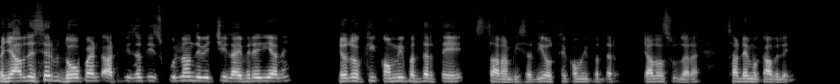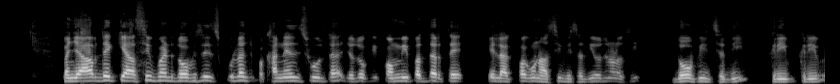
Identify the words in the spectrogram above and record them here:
ਪੰਜਾਬ ਦੇ ਸਿਰਫ 2.8% ਦੀ ਸਕੂਲਾਂ ਦੇ ਵਿੱਚ ਹੀ ਲਾਇਬ੍ਰੇਰੀਆਂ ਨੇ, ਜਦੋਂ ਕਿ ਕੌਮੀ ਪੱਧਰ ਤੇ 17% ਦੀ ਹੈ, ਉੱਥੇ ਕੌਮੀ ਪੱਧਰ ਜ਼ਿਆਦਾ ਸੁਧਾਰ ਹੈ ਸਾਡੇ ਮੁਕਾਬਲੇ। ਪੰਜਾਬ ਦੇ 81.2% ਦੀ ਸਕੂਲਾਂ 'ਚ ਪਖਾਨਿਆਂ ਦੀ ਸਹੂਲਤ ਹੈ, ਜਦੋਂ ਕਿ ਕੌਮੀ ਪੱਧਰ ਤੇ ਇਹ ਲਗਭਗ 79% ਉਹਦੇ ਨਾਲ ਅਸੀਂ 2% ਕਰੀਬ ਕਰੀਬ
